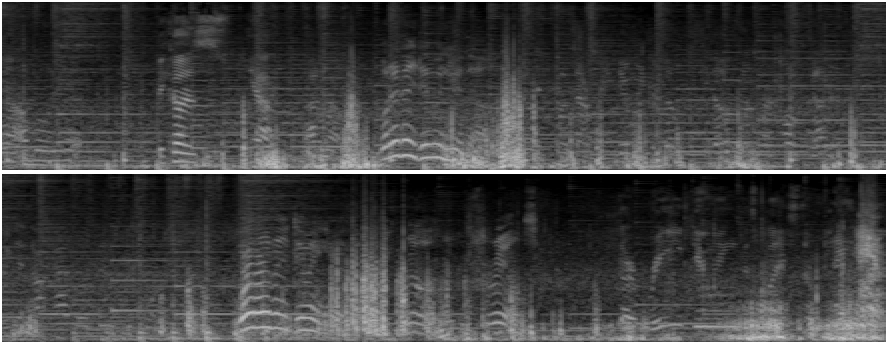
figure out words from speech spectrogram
Yeah, I'll believe it. because yeah, I don't know. What are they doing here, though? What are they doing here, though? Like, real, for reals. They're redoing place. They're.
